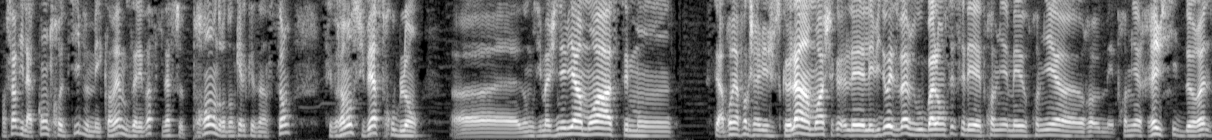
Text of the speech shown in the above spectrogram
Alors certes, il a contre-type, mais quand même, vous allez voir ce qu'il va se prendre dans quelques instants. C'est vraiment super troublant. Euh, donc vous imaginez bien, moi, c'était mon... C'était la première fois que j'arrivais jusque là. Hein. Moi, les, vidéos SVF, je vais vous balancer, c'est les premiers, mes, premiers, euh, mes premières réussites de run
